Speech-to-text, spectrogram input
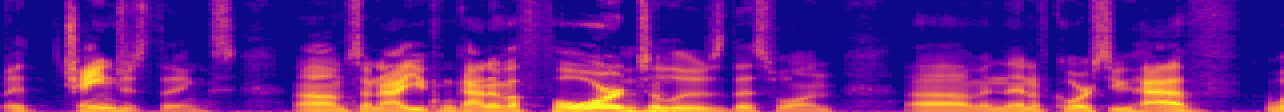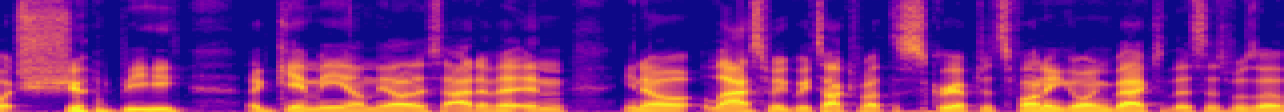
it changes things. Um, so now you can kind of afford to lose this one, um, and then of course you have what should be a gimme on the other side of it. And you know, last week we talked about the script. It's funny going back to this. This was a,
